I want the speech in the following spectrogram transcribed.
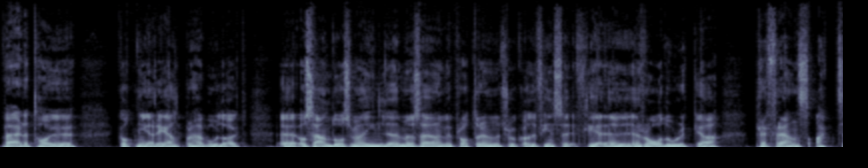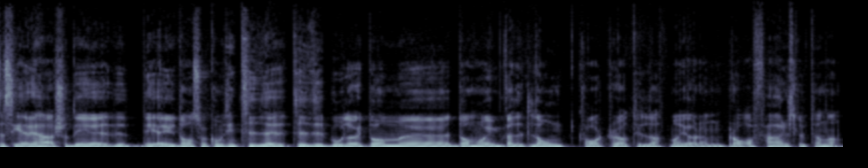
värdet har ju gått ner rejält på det här bolaget. Eh, och sen då som jag inledde med att säga när vi pratade om Truecaller, det finns fler, en rad olika preferensaktieserie här. Så det, det, det, är ju de som kommit in tidigt, tidigt i bolaget. De, eh, de har ju väldigt långt kvar tror jag till att man gör en bra affär i slutändan.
